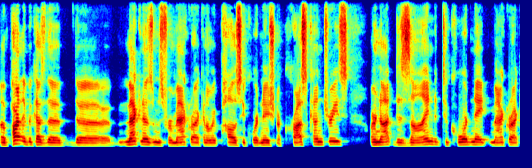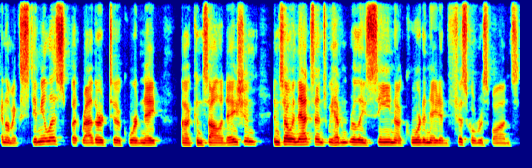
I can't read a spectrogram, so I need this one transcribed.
uh, partly because the, the mechanisms for macroeconomic policy coordination across countries are not designed to coordinate macroeconomic stimulus, but rather to coordinate uh, consolidation. And so, in that sense, we haven't really seen a coordinated fiscal response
